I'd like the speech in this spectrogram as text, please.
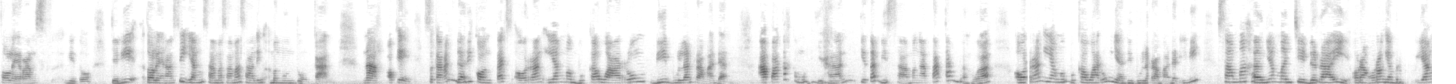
tolerance gitu. Jadi toleransi yang sama-sama saling menguntungkan. Nah, oke, sekarang dari konteks orang yang membuka warung di bulan Ramadan. Apakah kemudian kita bisa mengatakan bahwa orang yang membuka warungnya di bulan Ramadan ini sama halnya menciderai orang-orang yang ber- yang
